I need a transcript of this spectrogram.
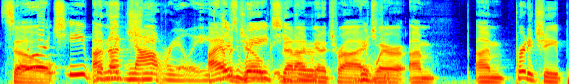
So You're cheap, but I'm like not not really. I have There's a joke that I'm going to try where. I'm I'm pretty cheap.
